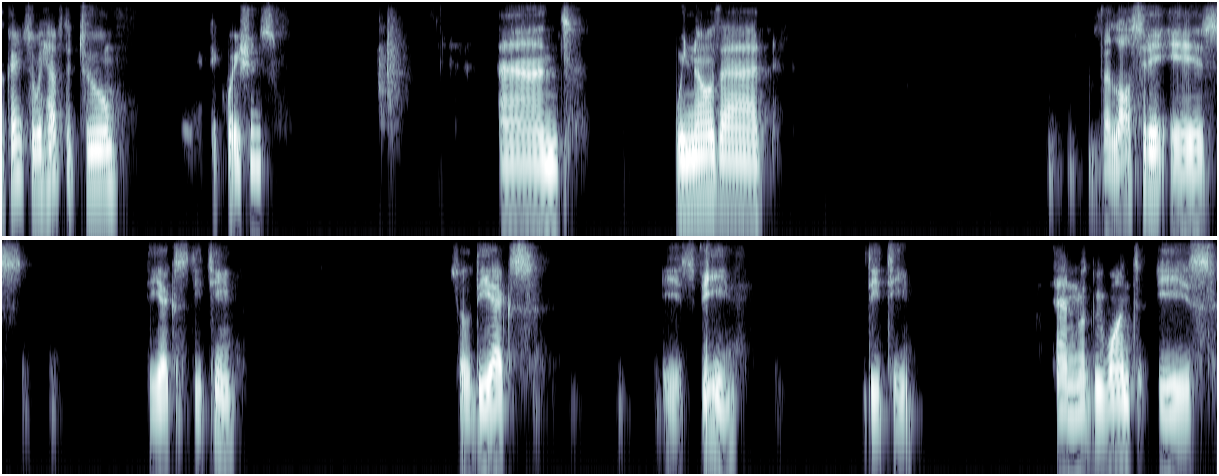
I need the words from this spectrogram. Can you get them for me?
Okay, so we have the two equations. And we know that velocity is dx dt. So dx is v dt. And what we want is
